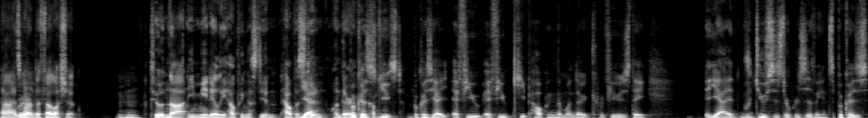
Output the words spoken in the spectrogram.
uh, as part of the fellowship. To not immediately helping a student help a Mm-hmm. yeah, student when they're because confused. you because yeah, if you if you keep helping them when they're confused, they yeah, it reduces their resilience because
